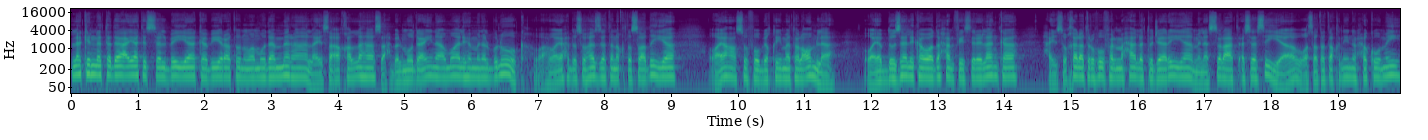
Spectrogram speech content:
لكن التداعيات السلبية كبيرة ومدمرة ليس أقلها سحب المودعين أموالهم من البنوك وهو يحدث هزة اقتصادية ويعصف بقيمة العملة. ويبدو ذلك واضحا في سريلانكا حيث خلت رفوف المحال التجارية من السلع الأساسية وسط تقنين حكومي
